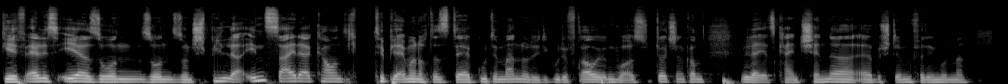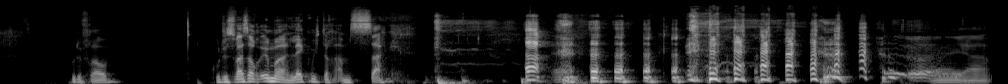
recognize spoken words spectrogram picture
GFL ist eher so ein, so ein, so ein Spieler-Insider-Account. Ich tippe ja immer noch, dass der gute Mann oder die gute Frau irgendwo aus Süddeutschland kommt. Will da jetzt kein Gender äh, bestimmen für den guten Mann. Gute Frau. Gutes was auch immer. Leck mich doch am Sack. Äh, ja.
